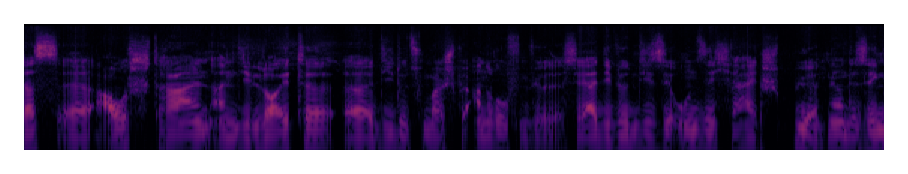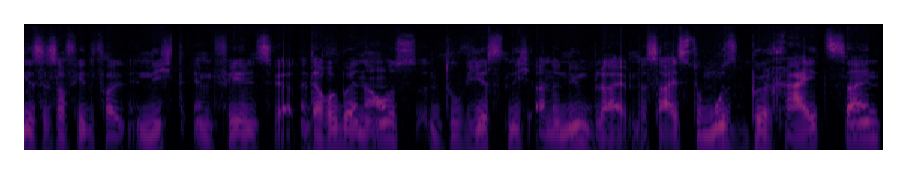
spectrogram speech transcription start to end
das äh, ausstrahlen an die Leute, äh, die du zum Beispiel anrufen würdest. Ja, die würden diese Unsicherheit spüren. Ja, und deswegen ist es auf jeden Fall nicht empfehlenswert. Darüber hinaus, du wirst nicht anonym bleiben. Das heißt, du musst bereit sein,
